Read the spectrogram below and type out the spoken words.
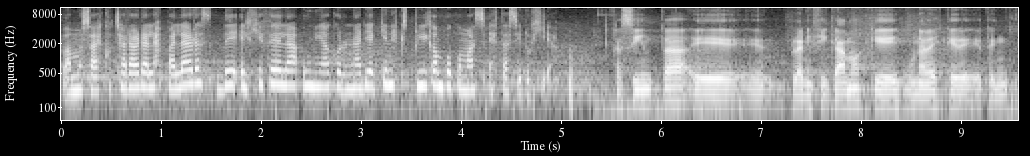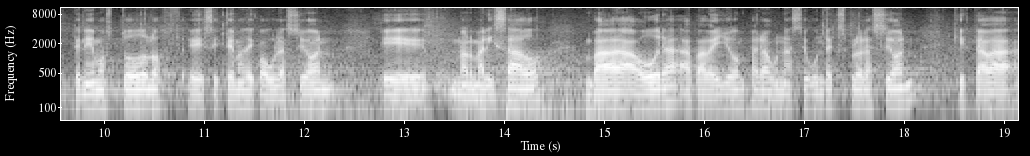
Vamos a escuchar ahora las palabras del jefe de la unidad coronaria, quien explica un poco más esta cirugía. Jacinta, eh, eh, planificamos que una vez que tenemos todos los eh, sistemas de coagulación normalizados, va ahora a pabellón para una segunda exploración que estaba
